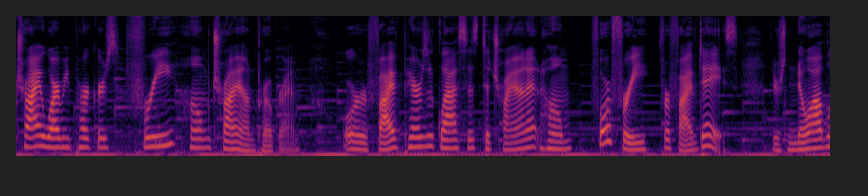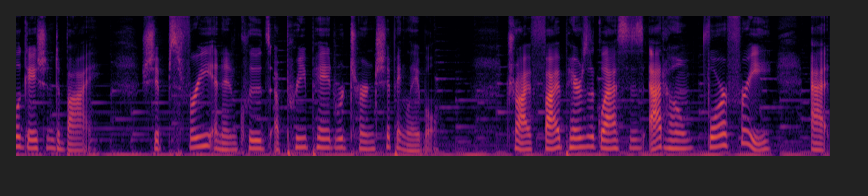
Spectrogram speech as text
Try Warby Parker's free home try on program Order five pairs of glasses to try on at home for free for five days. There's no obligation to buy. Ships free and includes a prepaid return shipping label. Try five pairs of glasses at home for free at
